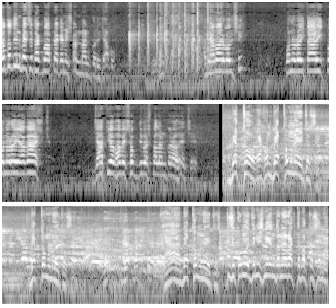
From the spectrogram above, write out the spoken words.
যতদিন বেঁচে থাকব আপনাকে আমি সম্মান করে যাব। আমি আবার বলছি, পনেরোই তারিখ, পনেরোই আগস্ট জাতীয়ভাবে শোক দিবস পালন করা হয়েছে। ব্যর্থ, এখন ব্যর্থ মনে হইতেছে। ব্যর্থ মনে হইতেছে। হ্যাঁ ব্যর্থ মনে হইতেছে। কিছু কোনো জিনিস নিয়ন্ত্রণে রাখতে পারতেছে না।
